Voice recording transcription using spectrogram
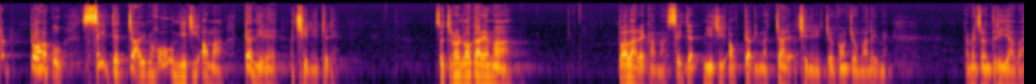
တော် တော်ကိုစိတ်တကြပြီးမဟုတ်အမြေကြီးအောက်မှာကတ်နေတဲ့အခြေအနေဖြစ်တယ်ဆိုကျွန်တော်လောကထဲမှာတွာလာတဲ့အခါမှာစိတ်တက်မြေကြီးအောက်ကတ်ပြီးမှကြားတဲ့အခြေအနေတွေကြုံကောင်းကြုံပါလိမ့်မယ်ဒါပေမဲ့ကျွန်တော်သတိရပါ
